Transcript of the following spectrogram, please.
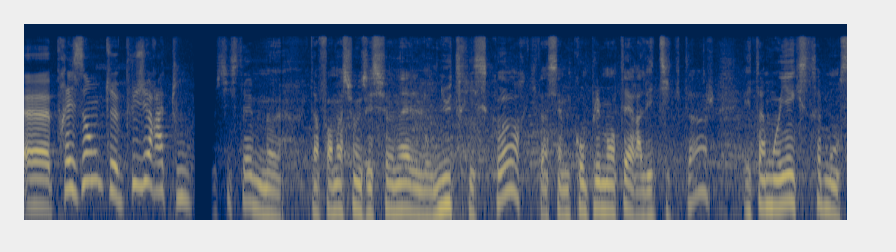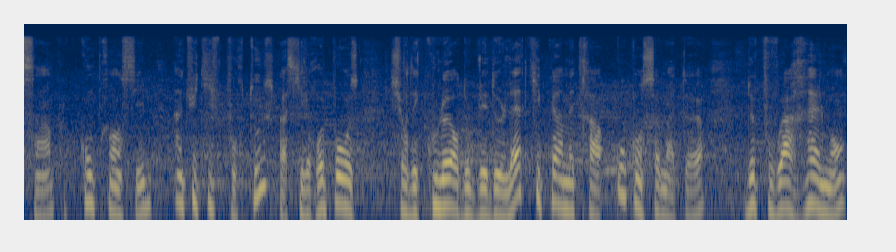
euh, présente plusieurs atouts. Le système d'information nutritionnelle Nutri-Score, qui est un système complémentaire à l'étiquetage, est un moyen extrêmement simple, compréhensible, intuitif pour tous, parce qu'il repose sur des couleurs doublées de lettres qui permettra aux consommateurs de pouvoir réellement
